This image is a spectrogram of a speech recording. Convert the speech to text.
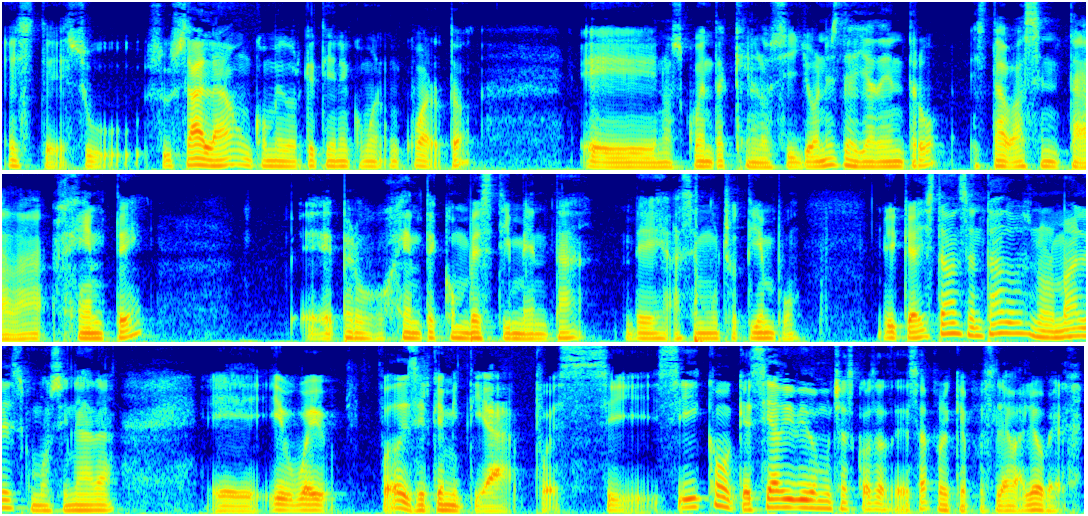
este su, su sala, un comedor que tiene como un cuarto, eh, nos cuenta que en los sillones de allá adentro estaba sentada gente, eh, pero gente con vestimenta de hace mucho tiempo. Y que ahí estaban sentados, normales, como si nada. Eh, y, güey, puedo decir que mi tía, pues sí, sí, como que sí ha vivido muchas cosas de esa, porque pues le valió verga.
